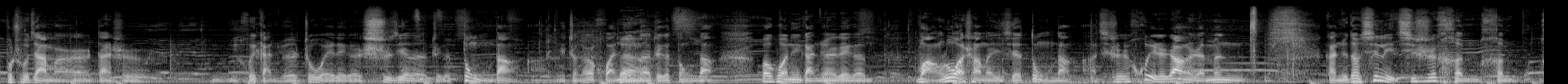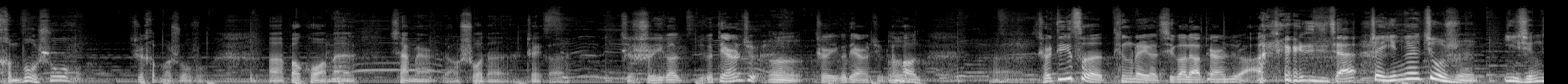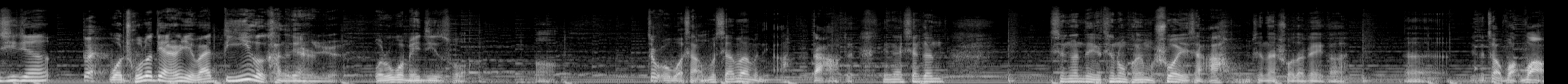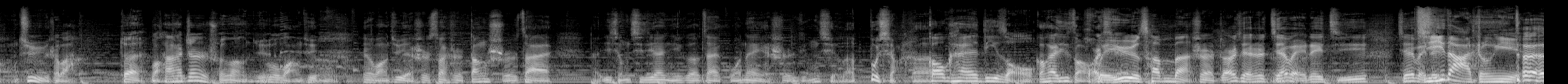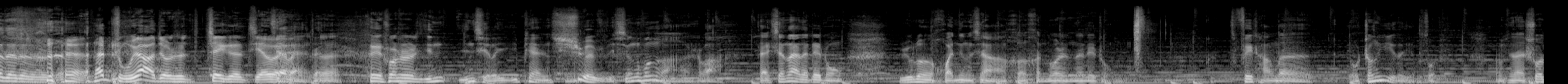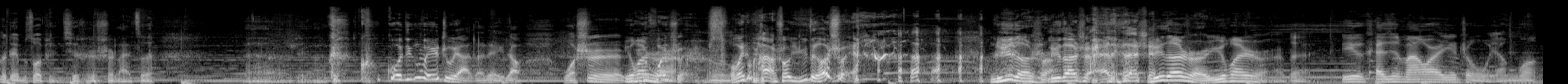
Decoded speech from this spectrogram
不出家门，但是你会感觉周围这个世界的这个动荡啊，你整个环境的这个动荡，包括你感觉这个。网络上的一些动荡啊，其实会让人们感觉到心里其实很很很不舒服，其实很不舒服。呃，包括我们下面要说的这个，其实是一个一个电视剧，嗯，这是一个电视剧。然后，呃，其实第一次听这个齐哥聊电视剧啊，这以前这应该就是疫情期间，对我除了电影以外第一个看的电视剧，我如果没记错。就是我想，我先问问你啊，大家对，应该先跟先跟那个听众朋友们说一下啊，我们现在说的这个呃，一个叫网网剧是吧？对，它还真是纯网剧，不网剧。这个网剧也是算是当时在疫情期间一个在国内也是引起了不小的高开低走，高开低走，毁誉参半。是，而且是结尾这集结尾极大争议。对对对对对对，它主要就是这个结尾，结尾对。可以说是引引起了一片血雨腥风啊，是吧？在现在的这种舆论环境下，和很多人的这种非常的有争议的一部作品。我们现在说的这部作品，其实是来自呃这个郭郭京飞主演的这个叫《我是余欢水》。我为什么老想说余德水啊？驴得水，驴得水，驴得 水，驴得水，余欢水。对，一个开心麻花，一个正午阳光。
